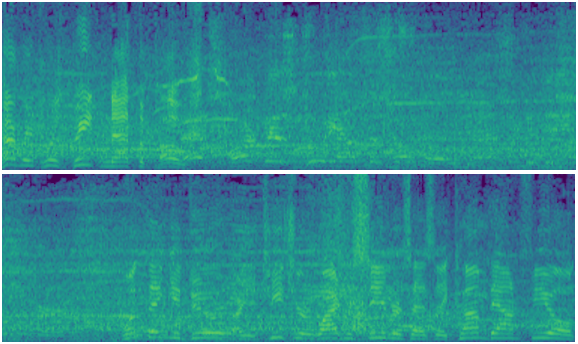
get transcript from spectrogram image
coverage was beaten at the post. That's Marques Tuiasosopo One thing you do, or you teach your wide receivers as they come downfield,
